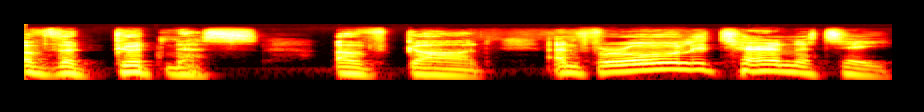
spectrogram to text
of the goodness of God. And for all eternity,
